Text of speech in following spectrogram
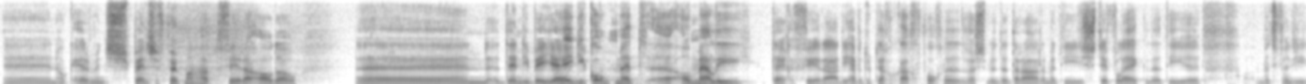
En ook Erwin Spencer Fuckman had Vera Aldo. En Danny B.J. die komt met eh, O'Malley tegen Vera. Die hebben natuurlijk tegen elkaar gevochten. Dat was dat rare met die stiff leg. Dat die, eh, met die, die,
